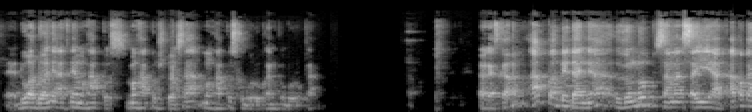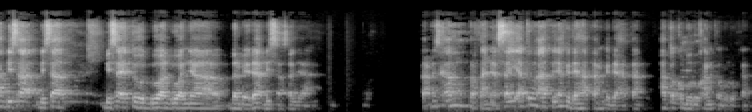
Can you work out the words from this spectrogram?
Ya, Dua-duanya artinya menghapus, menghapus dosa, menghapus keburukan-keburukan. Oke, sekarang apa bedanya zunub sama sayyiat? Apakah bisa bisa bisa itu dua-duanya berbeda? Bisa saja. Tapi sekarang pertanyaan, sayyiat itu artinya kejahatan-kejahatan atau keburukan-keburukan.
